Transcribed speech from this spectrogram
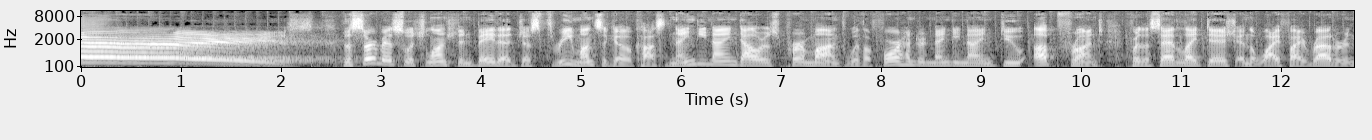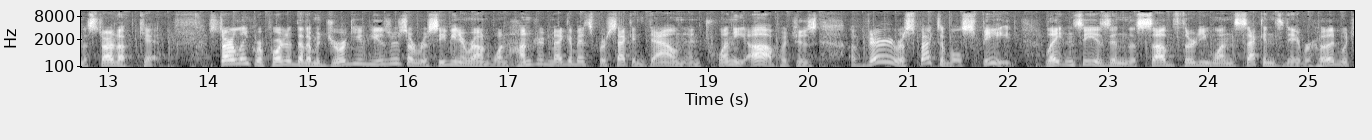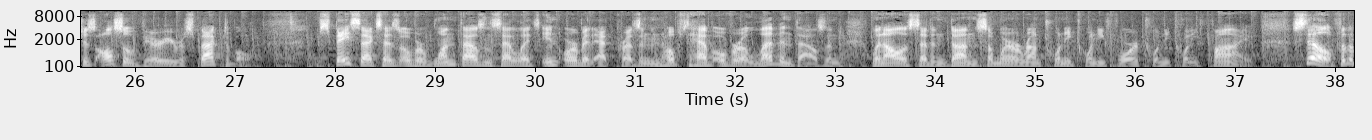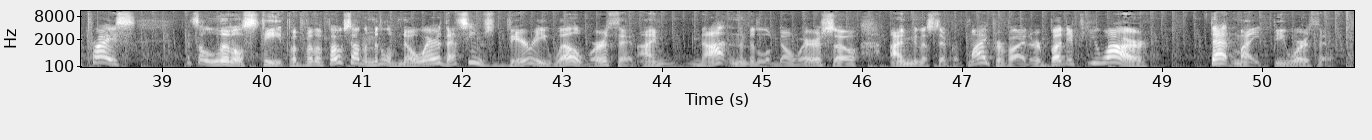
The service, which launched in beta just three months ago, costs $99 per month with a 499 due upfront for the satellite dish and the Wi Fi router in the startup kit. Starlink reported that a majority of users are receiving around 100 megabits per second down and 20 up, which is a very respectable speed. Latency is in the sub 31 seconds neighborhood, which is also very respectable. SpaceX has over 1,000 satellites in orbit at present and hopes to have over 11,000 when all is said and done, somewhere around 2024 2025. Still, for the price, that's a little steep, but for the folks out in the middle of nowhere, that seems very well worth it. I'm not in the middle of nowhere, so I'm going to stick with my provider, but if you are, that might be worth it.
